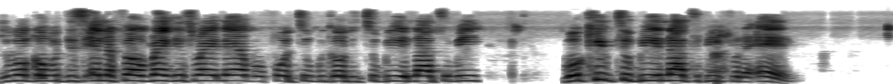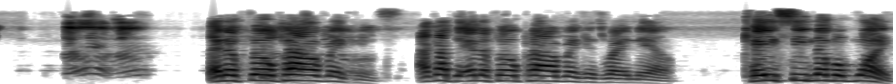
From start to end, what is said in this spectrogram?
You want to go with this NFL rankings right now before to, we go to to be and not to be? We'll keep to be and not to be for the end. NFL power rankings. I got the NFL power rankings right now. KC number one.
